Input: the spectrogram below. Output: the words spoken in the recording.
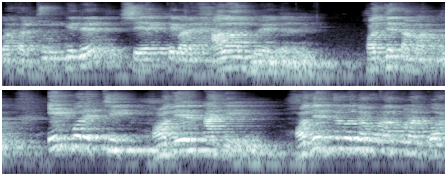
মাথার চুল কেটে সে একেবারে হালাল হয়ে যাবে। হজ্জে তামাত্তু। এরপরে ঠিক হজের আগে, হজের জন্য যখন আপনার ঘর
